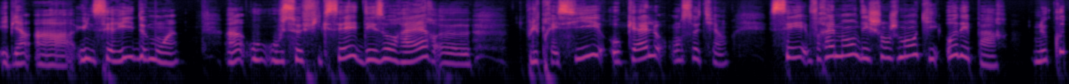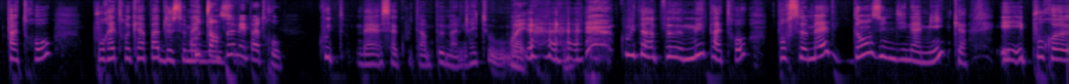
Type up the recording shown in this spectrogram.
eh bien, à une série de moins. Hein, ou, se fixer des horaires euh, plus précis auxquels on se tient. C'est vraiment des changements qui, au départ, ne coûtent pas trop pour être capable de se mettre. Coûte un peu, mais pas trop. Coûte, ben, ça coûte un peu malgré tout. coûte un peu, mais pas trop, pour se mettre dans une dynamique et pour euh,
